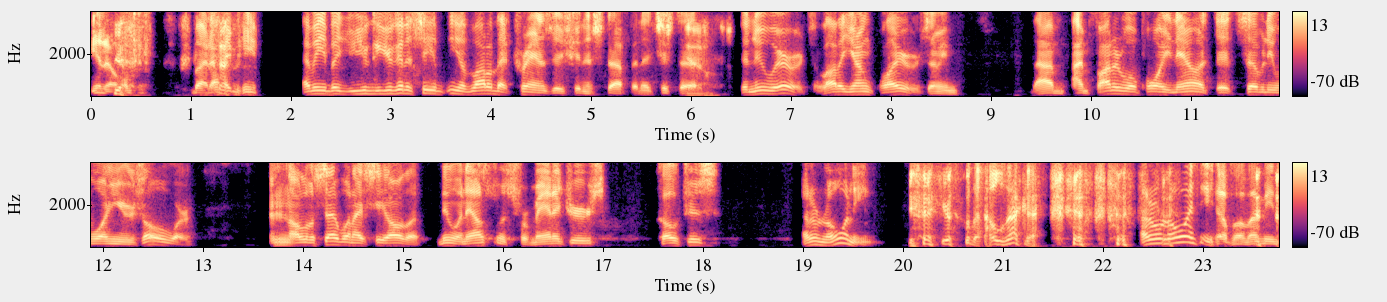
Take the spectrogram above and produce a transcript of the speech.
you know. Yeah. But I mean, I mean, but you, you're going to see you know a lot of that transition and stuff, and it's just a yeah. The new era. It's a lot of young players. I mean, I'm I'm finally to a point now at, at 71 years old where all of a sudden when I see all the new announcements for managers, coaches, I don't know any. Who the hell's that guy? I don't know any of them. I mean,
